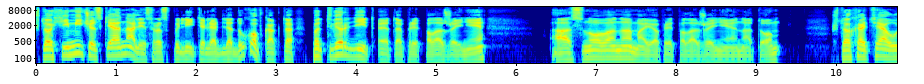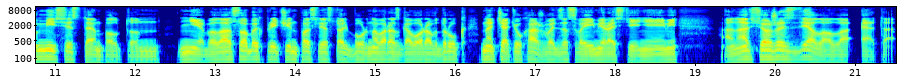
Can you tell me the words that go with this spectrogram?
что химический анализ распылителя для духов как-то подтвердит это предположение, основано мое предположение на том, что хотя у миссис Темплтон не было особых причин после столь бурного разговора вдруг начать ухаживать за своими растениями, она все же сделала это.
